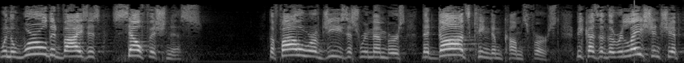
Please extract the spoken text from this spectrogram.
When the world advises selfishness, the follower of Jesus remembers that God's kingdom comes first because of the relationship,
